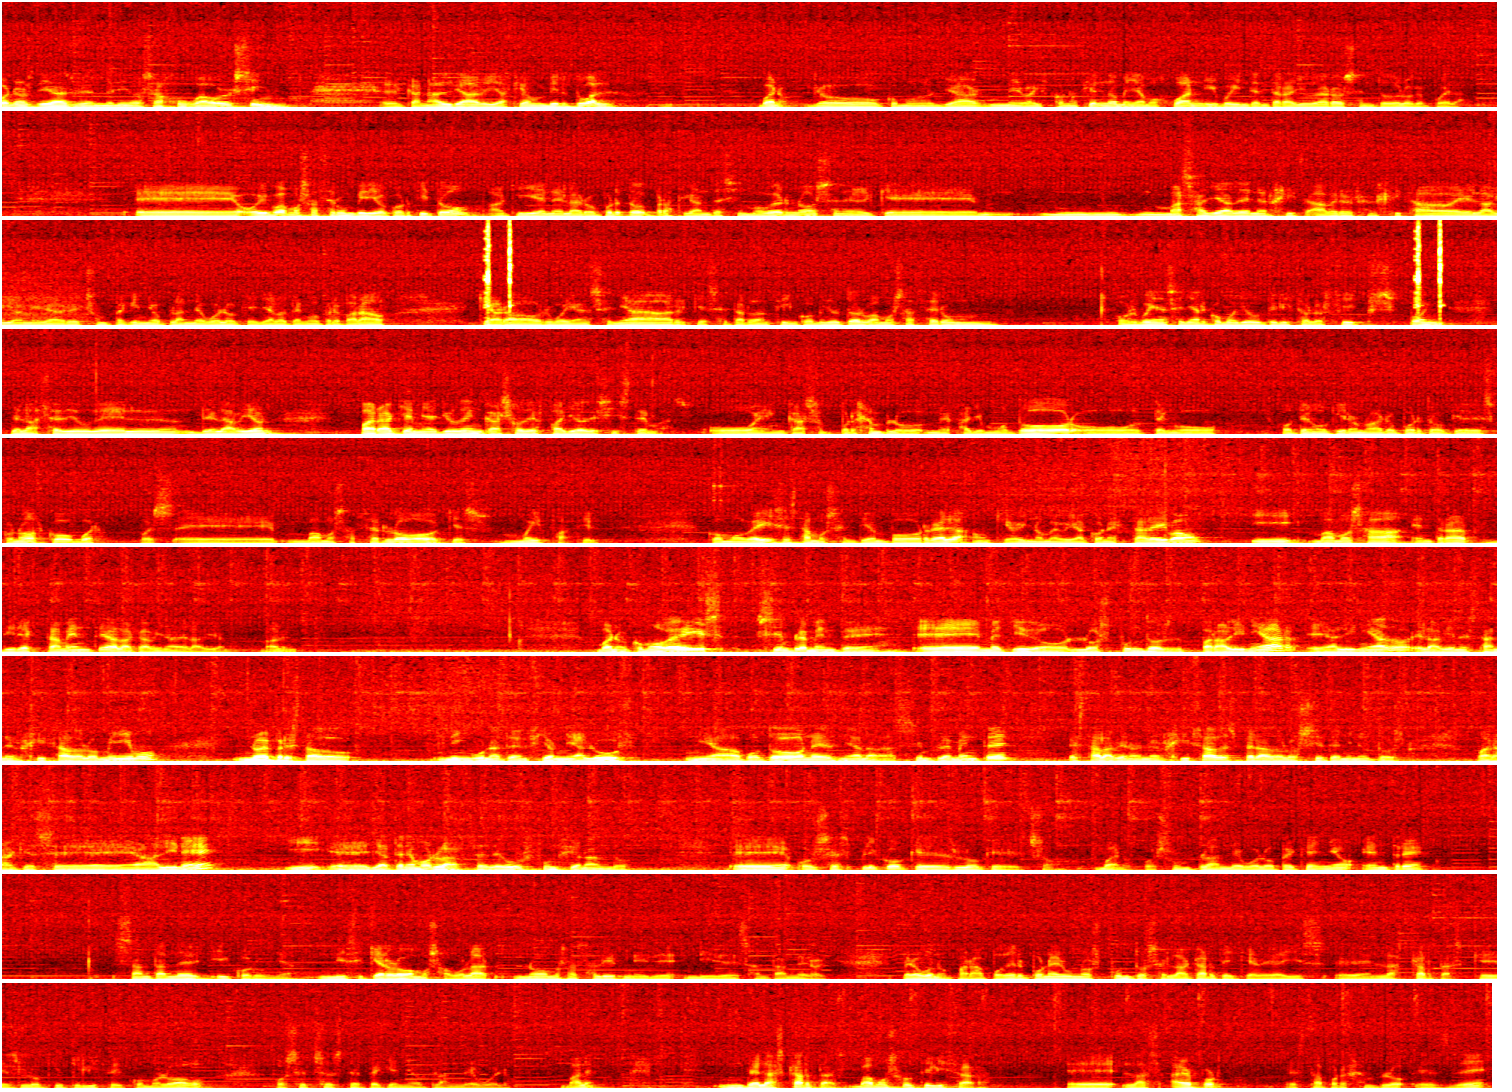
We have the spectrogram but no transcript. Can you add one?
buenos días, bienvenidos a Jugador Sim, el canal de aviación virtual. Bueno, yo como ya me vais conociendo, me llamo Juan y voy a intentar ayudaros en todo lo que pueda. Eh, hoy vamos a hacer un vídeo cortito aquí en el aeropuerto, prácticamente sin movernos, en el que mm, más allá de haber energizado el avión y de haber hecho un pequeño plan de vuelo que ya lo tengo preparado, que ahora os voy a enseñar, que se tardan 5 minutos, vamos a hacer un, os voy a enseñar cómo yo utilizo los fix point de la CDU del, avión para que me ayude en caso de fallo de sistemas o en caso, por ejemplo, me falla un motor o tengo o tengo que ir a un aeropuerto que desconozco, bueno, pues eh, vamos a hacerlo que es muy fácil. Como veis estamos en tiempo real, aunque hoy no me voy a conectar a IBAO y vamos a entrar directamente a la cabina del avión, ¿vale? Bueno, como veis, simplemente he metido los puntos para alinear, he alineado, el avión está energizado lo mínimo, no he prestado ninguna atención ni a luz, ni a botones, ni a nada, simplemente está el avión energizado, he esperado los 7 minutos para que se alinee y eh, ya tenemos las CDUs funcionando. Eh, os explico qué es lo que he hecho. Bueno, pues un plan de vuelo pequeño entre Santander y Coruña. Ni siquiera lo vamos a volar, no vamos a salir ni de, ni de Santander hoy. Pero bueno, para poder poner unos puntos en la carta y que veáis eh, en las cartas qué es lo que utilizo y cómo lo hago, pues he hecho este pequeño plan de vuelo. ¿vale? De las cartas vamos a utilizar eh, las Airport, esta por ejemplo es de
